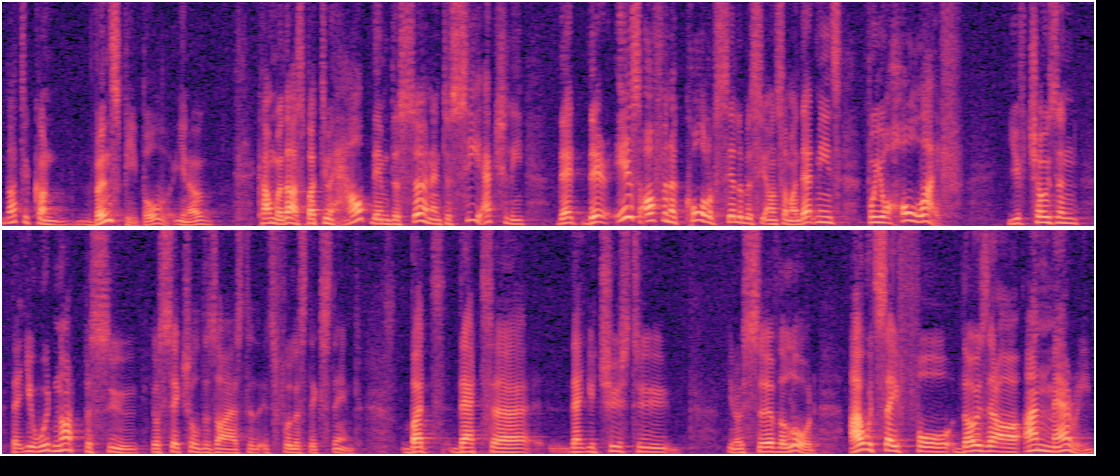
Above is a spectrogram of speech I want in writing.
not to convince people, you know, come with us, but to help them discern and to see actually that there is often a call of celibacy on someone. That means for your whole life, you've chosen that you would not pursue your sexual desires to its fullest extent but that, uh, that you choose to you know, serve the Lord. I would say for those that are unmarried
